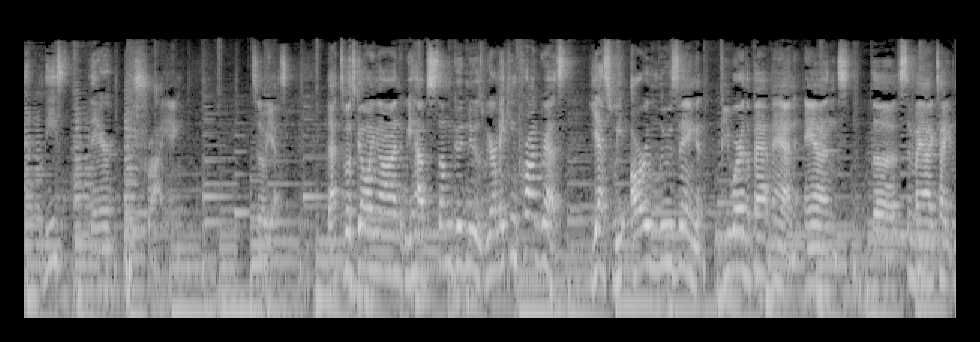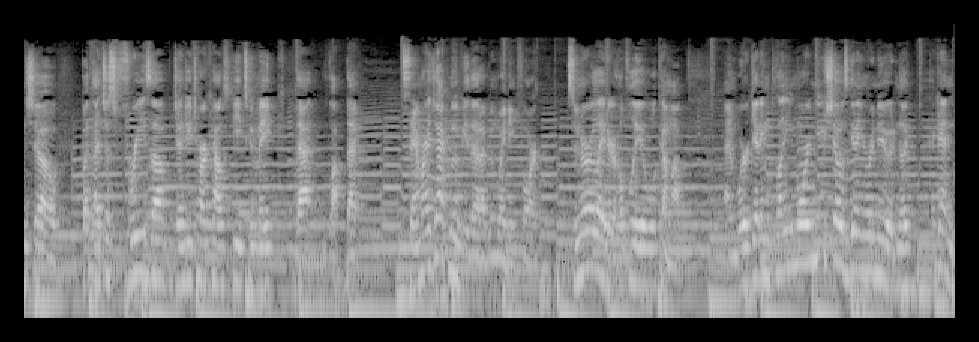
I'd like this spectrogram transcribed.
At least they're trying. So yes, that's what's going on. We have some good news. We are making progress. Yes, we are losing Beware the Batman and the Sym-Bionic Titan show, but that just frees up Genndy Tartakovsky to make that that Samurai Jack movie that I've been waiting for. Sooner or later, hopefully it will come up. And we're getting plenty more new shows getting renewed. Like again,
